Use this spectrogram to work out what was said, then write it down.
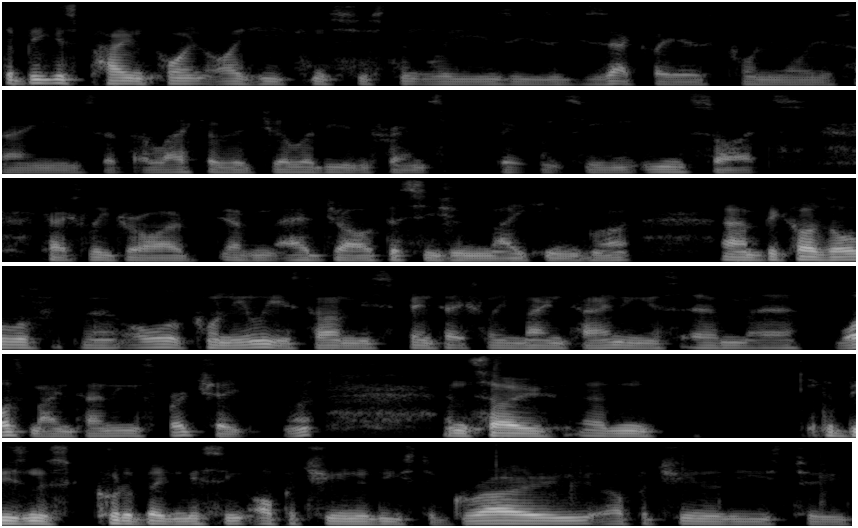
the biggest pain point I hear consistently is, is exactly as Cornelia is saying, is that the lack of agility and transparency and insights to actually drive um, agile decision making, right? Um, because all of uh, all of Cornelia's time is spent actually maintaining a, um, uh, was maintaining a spreadsheet, right? And so um, the business could have been missing opportunities to grow, opportunities to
